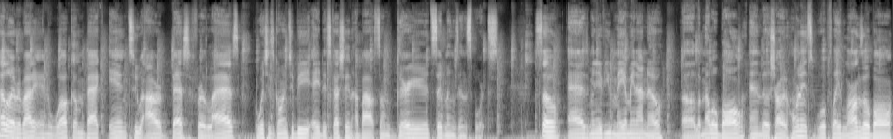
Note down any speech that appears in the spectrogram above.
Hello, everybody, and welcome back into our best for last, which is going to be a discussion about some good siblings in sports. So, as many of you may or may not know, uh, LaMelo Ball and the Charlotte Hornets will play Lonzo Ball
